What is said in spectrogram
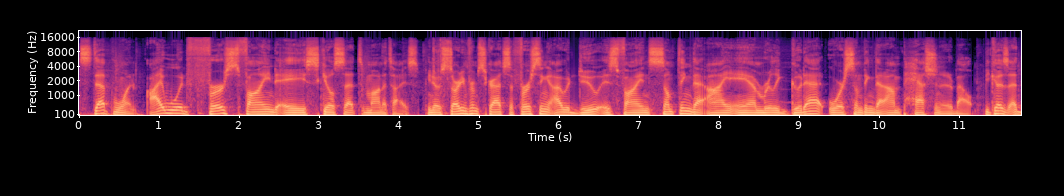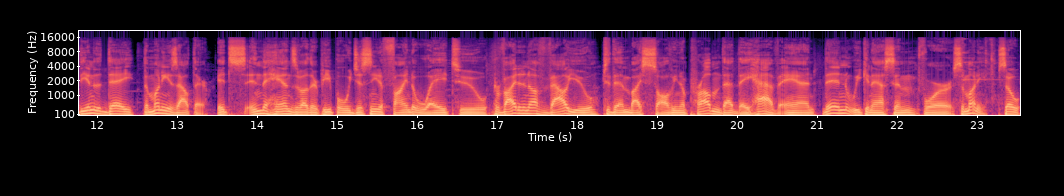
Step one, I would first find a skill set to monetize. You know, starting from scratch, the first thing I would do is find something that I am really good at or something that I'm passionate about. Because at the end of the day, the money is out there, it's in the hands of other people. We just need to find a way to provide enough value to them by solving a problem that they have. And then we can ask them for some money. So,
